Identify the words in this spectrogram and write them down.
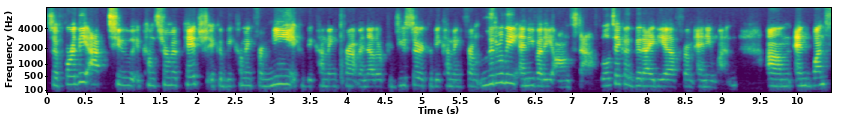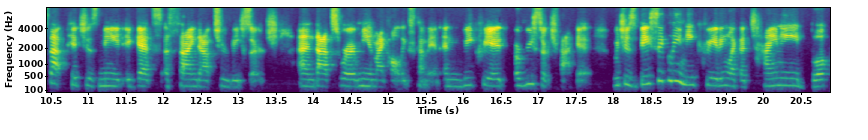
So for the act two, it comes from a pitch. It could be coming from me. It could be coming from another producer. It could be coming from literally anybody on staff. We'll take a good idea from anyone. Um, and once that pitch is made, it gets assigned out to research. And that's where me and my colleagues come in. And we create a research packet, which is basically me creating like a tiny book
